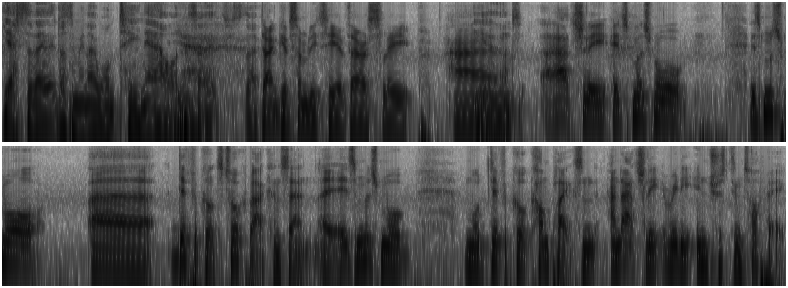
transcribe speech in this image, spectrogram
yesterday, it doesn't mean I want tea now? And so it's just like, Don't give somebody tea if they're asleep. And actually, it's much more. It's much more uh, difficult to talk about consent. Uh, It's much more more difficult, complex, and, and actually really interesting topic.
